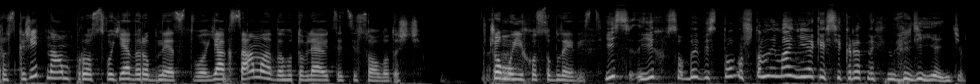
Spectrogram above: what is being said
Розкажіть нам про своє виробництво, як саме виготовляються ці солодощі? В чому їх особливість? Їх, особливість в тому, що там немає ніяких секретних інгредієнтів.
